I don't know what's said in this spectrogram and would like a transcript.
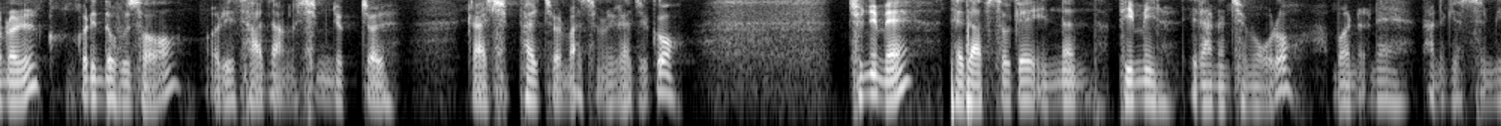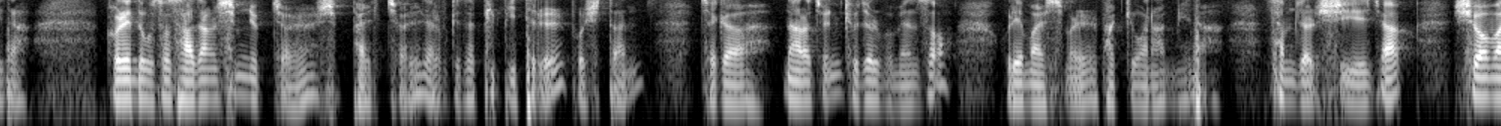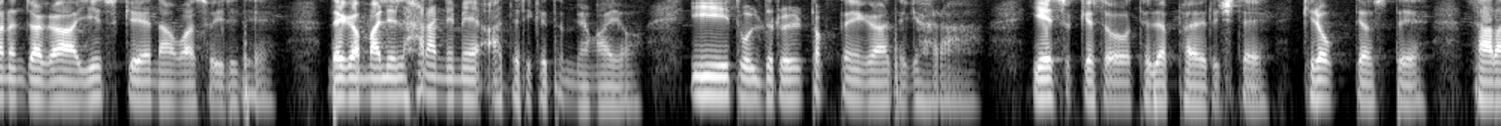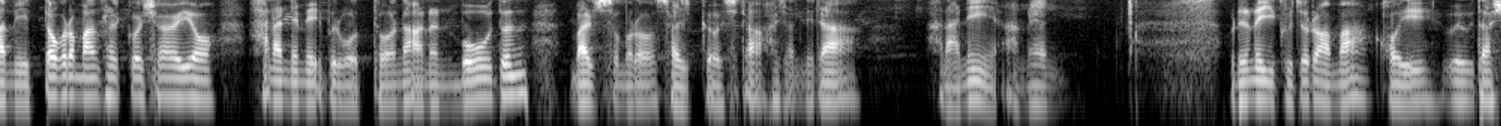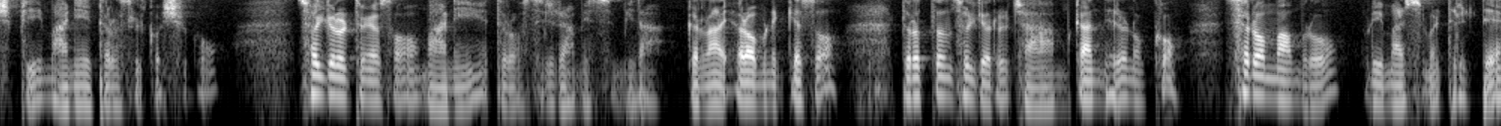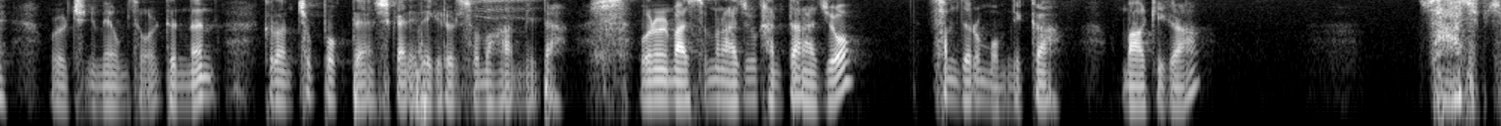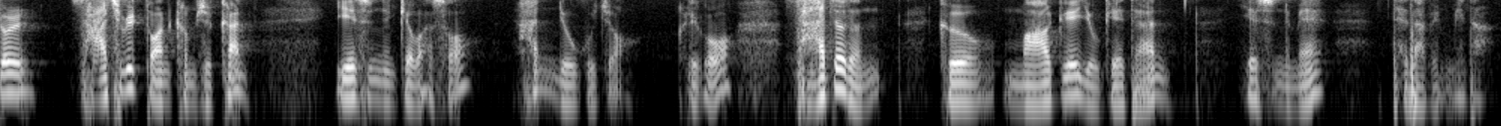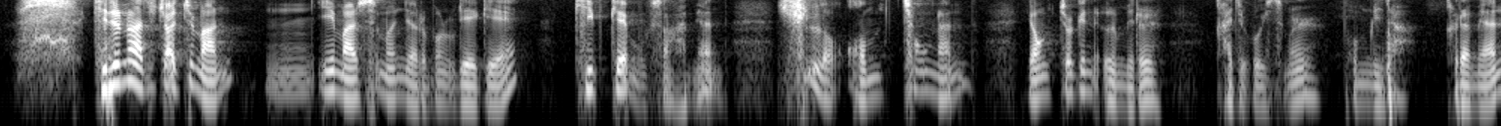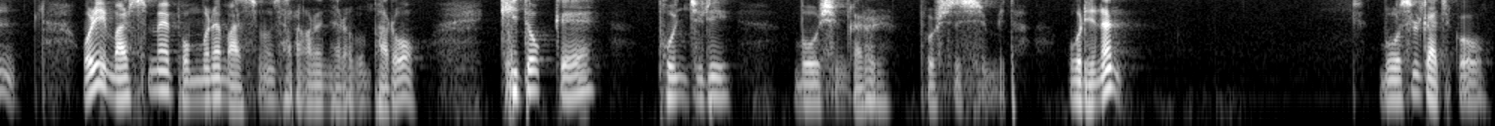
오늘 고린도후서 우리 4장 16절과 18절 말씀을 가지고 주님의 대답 속에 있는 비밀이라는 제목으로 한번 은혜 나누겠습니다. 고린도후서 4장 16절, 18절 여러분께서 PPT를 보시던 제가 나눠준 교절 보면서 우리의 말씀을 받기 원합니다. 3절 시작 시험하는 자가 예수께 나와서 이르되 내가 만일 하나님의 아들이거든 명하여 이 돌들을 떡덩이가 되게 하라. 예수께서 대답하여 이르시되 기록되었을 때 사람이 떡으로만 살 것이여 하나님의 입으로부터 나는 모든 말씀으로 살 것이라 하셨느니라 하나니 아멘. 우리는 이 구절을 아마 거의 외우다시피 많이 들었을 것이고 설교를 통해서 많이 들었으리라 믿습니다. 그러나 여러분께서 들었던 설교를 잠깐 내려놓고 새로운 마음으로 우리 말씀을 들을 때 오늘 주님의 음성을 듣는 그런 축복된 시간이 되기를 소망합니다. 오늘 말씀은 아주 간단하죠. 3절은 뭡니까? 마귀가 40절 40일 동안 금식한 예수님께 와서 한 요구죠. 그리고 4절은 그 마귀의 요구에 대한 예수님의 대답입니다. 길이는 아주 짧지만 음, 이 말씀은 여러분 우리에게 깊게 묵상하면 실로 엄청난 영적인 의미를 가지고 있음을 봅니다. 그러면 우리 말씀의 본문의 말씀을 사랑하는 여러분 바로 기독교의 본질이 무엇인가를 볼 수 있습니다. 우리는 무엇을 가지고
